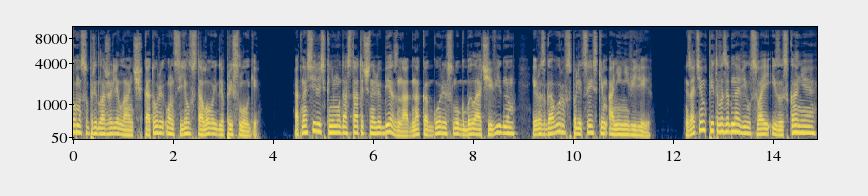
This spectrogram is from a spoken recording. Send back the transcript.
Томасу предложили ланч, который он съел в столовой для прислуги. Относились к нему достаточно любезно, однако горе слуг было очевидным, и разговоров с полицейским они не вели. Затем Пит возобновил свои изыскания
